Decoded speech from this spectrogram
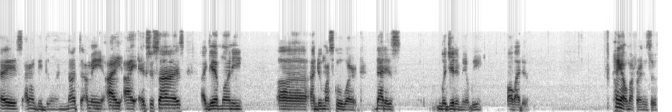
pace. I don't be doing nothing. I mean, I I exercise, I get money, uh, I do my schoolwork. That is legitimately all I do. Hang out with my friends too.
